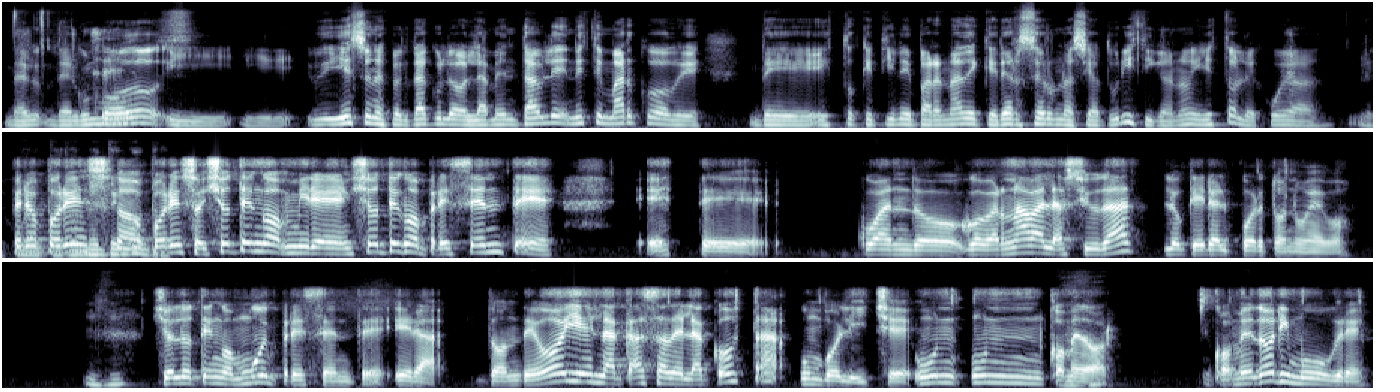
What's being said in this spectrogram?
de, algún modo, y, es un espectáculo lamentable en este marco de, esto que tiene Paraná de querer ser una ciudad turística, ¿no? Y esto le juega. Pero por eso, por eso, yo tengo, miren, yo tengo presente este, cuando gobernaba la ciudad lo que era el Puerto Nuevo. Yo lo tengo muy presente, era donde hoy es la Casa de la Costa, un boliche, un, un comedor, comedor y mugre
